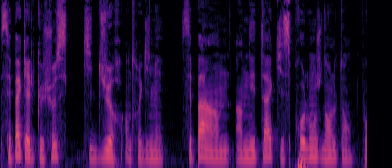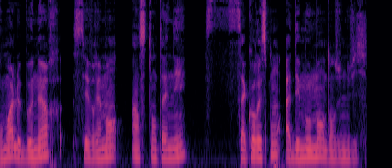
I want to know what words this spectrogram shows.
c'est pas quelque chose qui dure, entre guillemets. C'est pas un, un état qui se prolonge dans le temps. Pour moi, le bonheur, c'est vraiment instantané. Ça correspond à des moments dans une vie.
